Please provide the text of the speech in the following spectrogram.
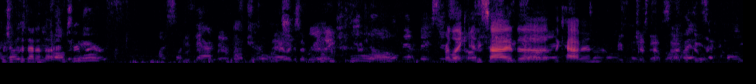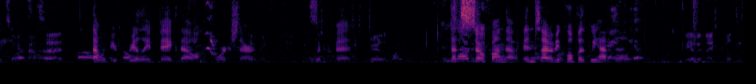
Would you put that in husband the entryway? bears. My son Zach did Yeah, look at really cool old man faces For like inside the, the cabin. Maybe just outside the door. Take your boots off outside. That would be really big though on the porch there. It It wouldn't fit. That's so fun though. Inside would be cool, but we have the We have a nice built-in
